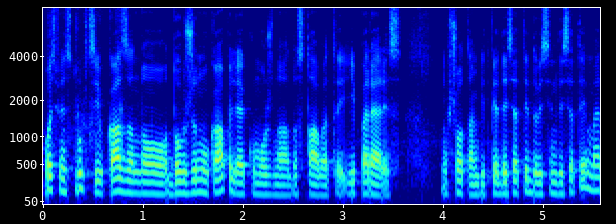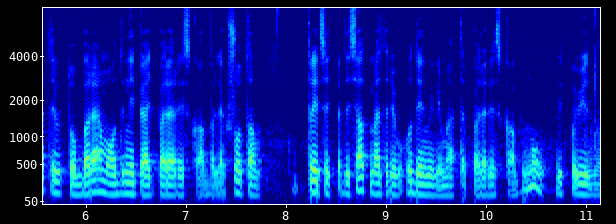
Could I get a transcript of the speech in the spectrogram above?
Ось в інструкції вказано довжину капеля, яку можна доставити, і переріз. Якщо там від 50 до 80 метрів, то беремо 1,5 переріз кабеля. Якщо там 30-50 метрів, 1 мм переріз кабель. Ну, відповідно,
